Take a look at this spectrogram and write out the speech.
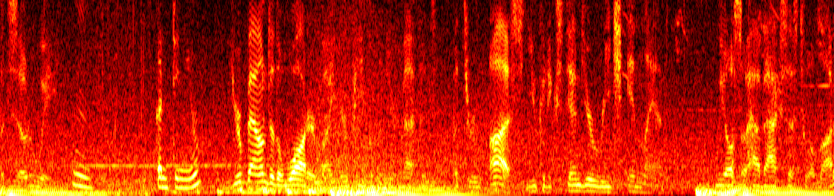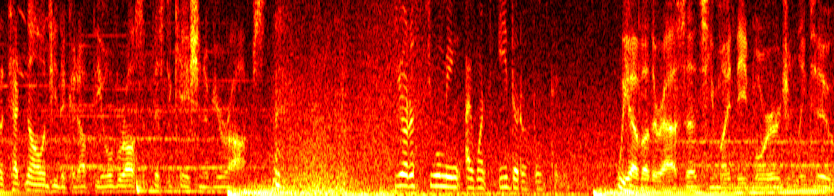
But so do we. Hmm. Continue. You're bound to the water by your people and your methods, but through us, you can extend your reach inland. We also have access to a lot of technology that could up the overall sophistication of your ops. You're assuming I want either of those things. We have other assets you might need more urgently, too.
